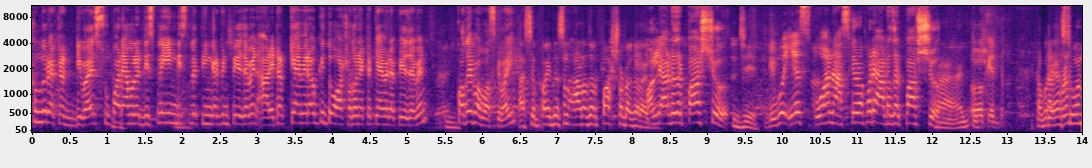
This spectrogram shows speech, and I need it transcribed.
সুন্দর একটা device super AMOLED display in display fingerprint পেয়ে যাবেন। আর এটার ক্যামেরাও কিন্তু অসাধারণ একটা ক্যামেরা পেয়ে যাবেন। কতই পাবো আজকে ভাই? আজকে পাইতেছেন আট হাজার পাঁচশো টাকা অনলি আট হাজার পাঁচশো? জি। ভিভো এস ওয়ান আজকের অফারে আট হাজার পাঁচশো। হ্যাঁ, ওকে তারপরে S1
